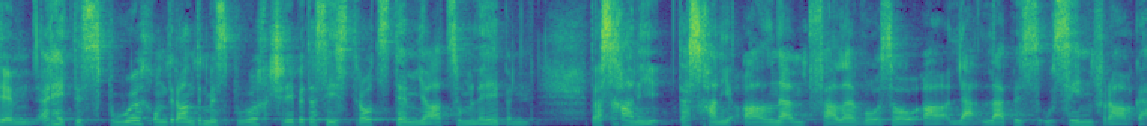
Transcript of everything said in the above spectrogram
ähm, er hat ein Buch, unter anderem ein Buch geschrieben, das ist trotzdem Ja zum Leben. Das kann ich, das kann ich allen empfehlen, die so an Lebens- und Sinnfragen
